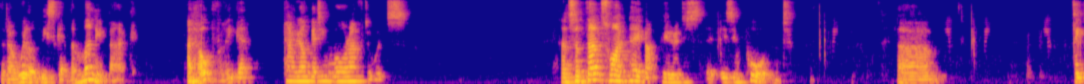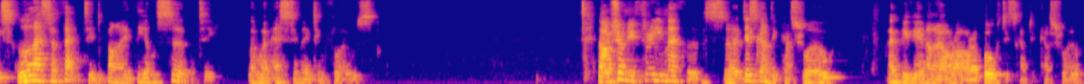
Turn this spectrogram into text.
that I will at least get the money back and hopefully get carry on getting more afterwards. And so that's why payback period is, is important. Um, it's less affected by the uncertainty when we're estimating flows. Now I've shown you three methods, uh, discounted cash flow, NPV and IRR are both discounted cash flow,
